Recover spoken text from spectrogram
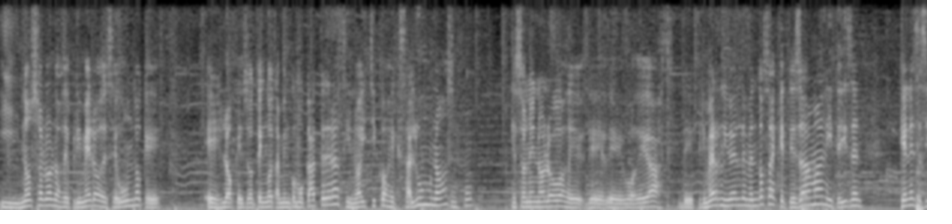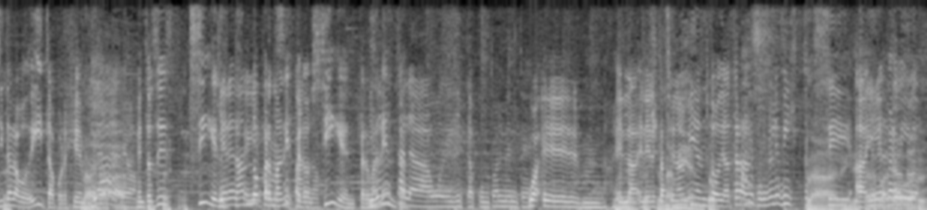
Y no solo los de primero o de segundo, que es lo que yo tengo también como cátedra, sino hay chicos exalumnos que son enólogos de, de- de bodegas de primer nivel de Mendoza que te llaman y te dicen, qué necesita la bodeguita, por ejemplo. Claro. Entonces siguen Quieren estando permanentes, pero siguen ¿Y dónde permanentes. está la bodeguita puntualmente? Gua- eh, en, la- en el estacionamiento de atrás. Ay, porque no la he visto. Claro, Sí, ahí he perdido.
